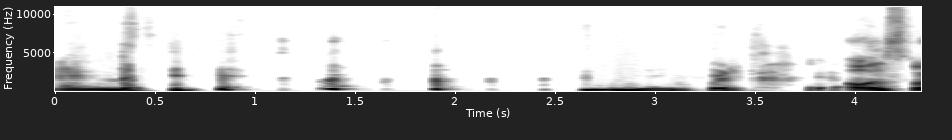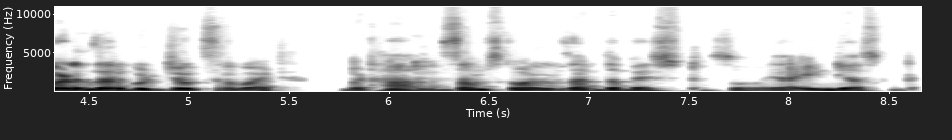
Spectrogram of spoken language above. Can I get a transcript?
And but all squadrons are good jokes about but हाँ। some squadrons are the best. So yeah India squadron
